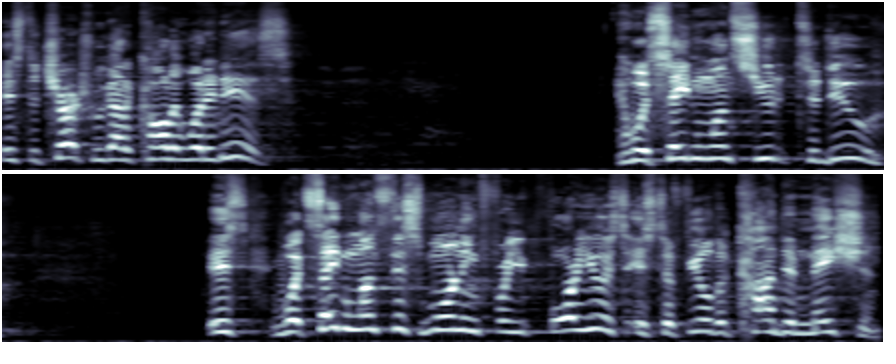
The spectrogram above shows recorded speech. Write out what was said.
It's the church, we got to call it what it is. And what Satan wants you to do is what Satan wants this morning for you, for you is, is to feel the condemnation.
